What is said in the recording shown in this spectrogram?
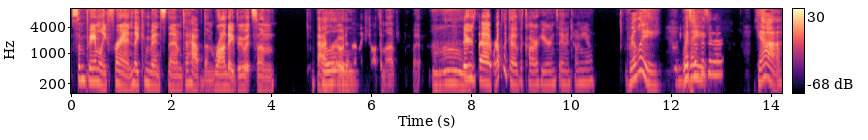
some family friend. They convinced them to have them rendezvous at some back road and then Oh. they shot them up. oh. There's a replica of the car here in San Antonio. really you Were they- yeah.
